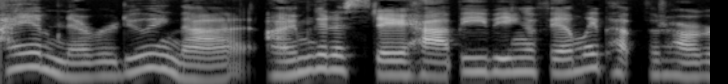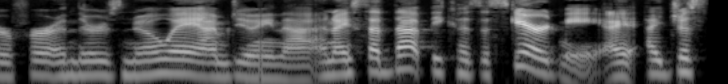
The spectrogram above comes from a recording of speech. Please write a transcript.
I am never doing that. I'm going to stay happy being a family pet photographer. And there's no way I'm doing that. And I said that because it scared me. I, I just,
